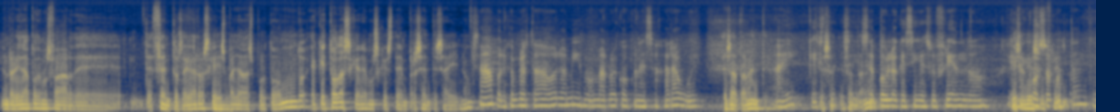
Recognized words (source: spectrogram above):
en realidad podemos falar de, de centos de guerras que hai mm. espalladas por todo o mundo e que todas queremos que estén presentes aí non? Ah, por exemplo está ahora mismo Marruecos con el Saharaui exactamente aí que está, exactamente. ese pueblo que sigue sufriendo el acoso Importante.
